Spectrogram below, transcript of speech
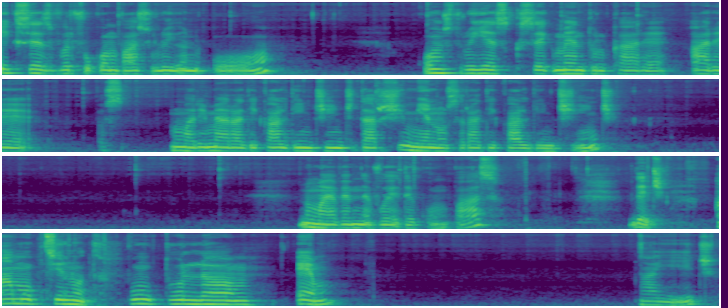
fixez vârful compasului în O, construiesc segmentul care are mărimea radical din 5, dar și minus radical din 5. Nu mai avem nevoie de compas. Deci, am obținut punctul um, M aici,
